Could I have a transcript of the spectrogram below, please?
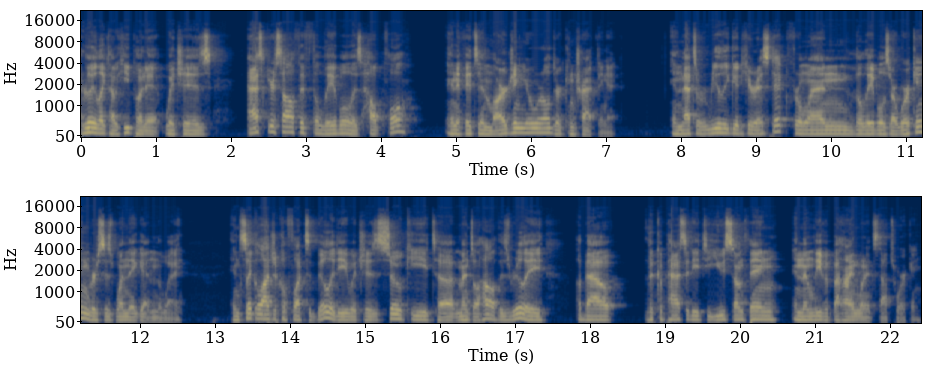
I really liked how he put it, which is ask yourself if the label is helpful and if it's enlarging your world or contracting it. And that's a really good heuristic for when the labels are working versus when they get in the way. And psychological flexibility, which is so key to mental health, is really about the capacity to use something and then leave it behind when it stops working.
